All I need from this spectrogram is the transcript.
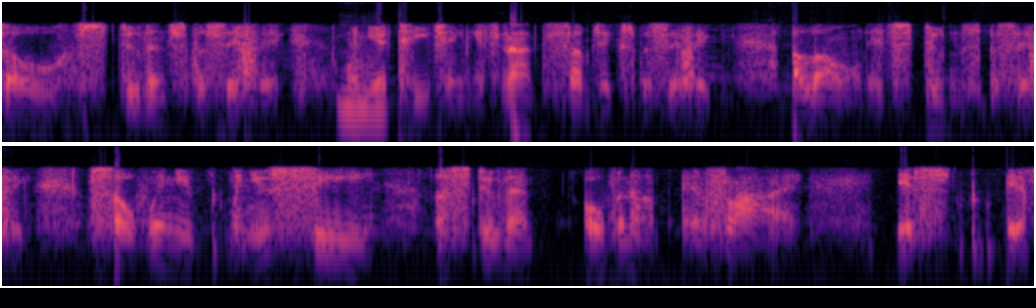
so student specific mm-hmm. when you're teaching. It's not subject specific alone. It's student specific. So when you when you see a student open up and fly, it's it's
